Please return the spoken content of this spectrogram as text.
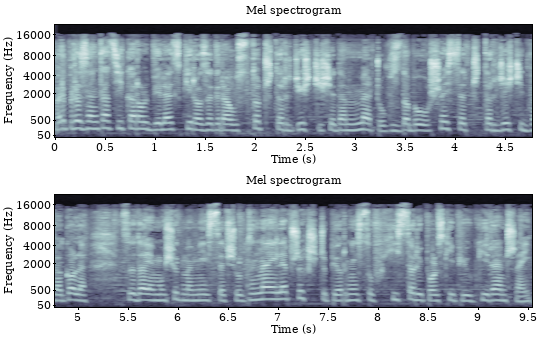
W reprezentacji Karol Bielecki rozegrał 147 meczów, zdobył 642 gole, co daje mu siódme miejsce wśród najlepszych szczypiornistów w historii polskiej piłki ręcznej.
